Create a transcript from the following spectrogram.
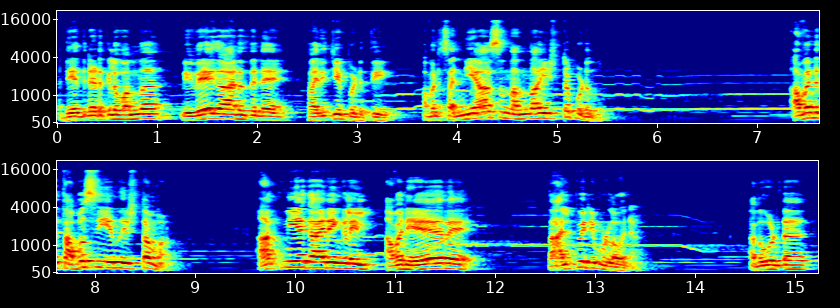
അദ്ദേഹത്തിന്റെ അടുക്കൽ വന്ന് വിവേകാനന്ദനെ പരിചയപ്പെടുത്തി അവൻ സന്യാസം നന്നായി ഇഷ്ടപ്പെടുന്നു. അവന് തപസ് ചെയ്യുന്നത് ഇഷ്ടമാണ്. ആത്മീയ കാര്യങ്ങളിൽ അവൻ ഏറെ താല്പര്യമുള്ളവനാണ്. അതുകൊണ്ട്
